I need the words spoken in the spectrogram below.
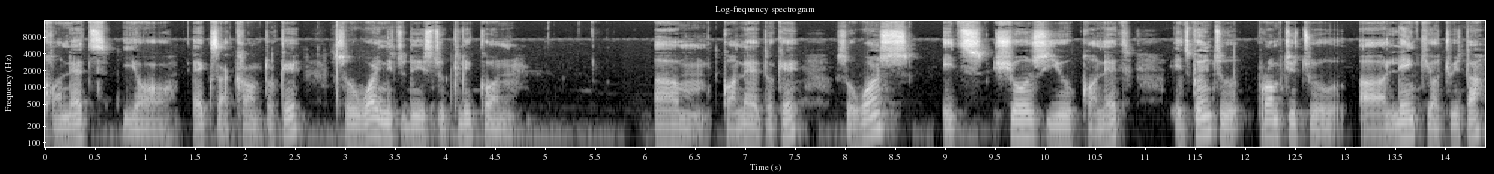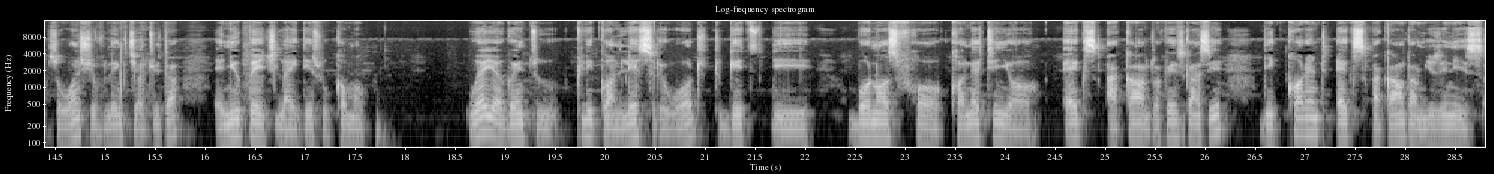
connect your x account okay? So what you need to do is to click on um connect okay? So once it shows you connect it's going to prompt you to uh, link your twitter. So once you've linked your twitter a new page like this will come up where you're going to click on let's reward to get the bonus for connecting your X account. Okay, as you can see, the current X account I'm using is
